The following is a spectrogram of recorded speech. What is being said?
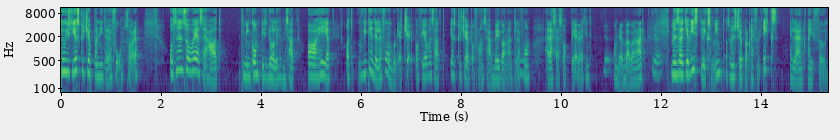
jo just jag skulle köpa en ny telefon, så var det. Och sen så var jag så här att, till min kompis då liksom så att, ah hej att, att vilken telefon borde jag köpa? För jag var så att jag skulle köpa från så här begagnad telefon, eller så här swappig, jag vet inte Ja. om det är begagnad. Ja. Men så att jag visste liksom inte att om jag skulle köpa en iPhone X eller en iPhone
